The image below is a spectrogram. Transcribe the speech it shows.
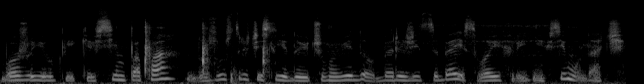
Божої опіки. Всім папа, до зустрічі слідуючому відео. Бережіть себе і своїх рідних. Всім удачі!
